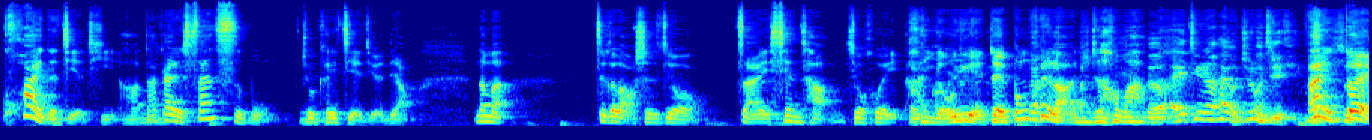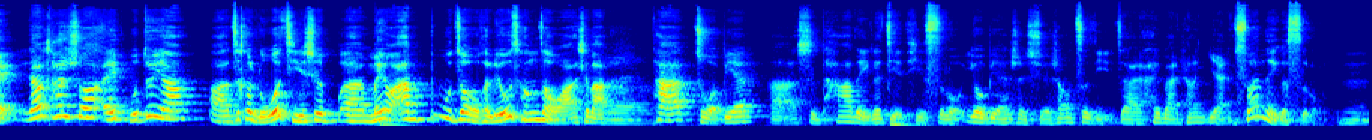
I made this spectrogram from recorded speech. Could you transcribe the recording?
快的解题啊，大概三四步就可以解决掉。那么这个老师就在现场就会很犹豫，对，崩溃了，你知道吗？呃，哎，竟然还有这种解题。哎，对，然后他说，哎，不对呀、啊，这个逻辑是呃没有按步骤和流程走啊，是吧？嗯他左边啊是他的一个解题思路，右边是学生自己在黑板上演算的一个思路。嗯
